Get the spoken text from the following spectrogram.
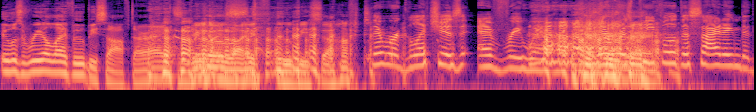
it was real life Ubisoft. All right. Real life Ubisoft. There were glitches everywhere. there was people deciding that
